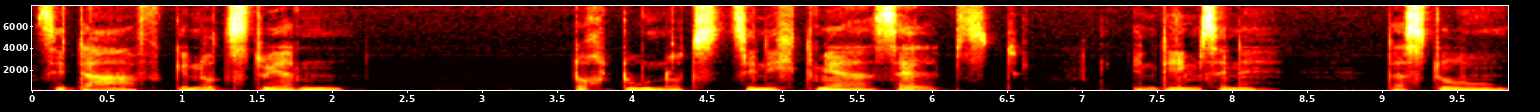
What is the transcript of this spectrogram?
Sie darf genutzt werden, doch du nutzt sie nicht mehr selbst, in dem Sinne, dass du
